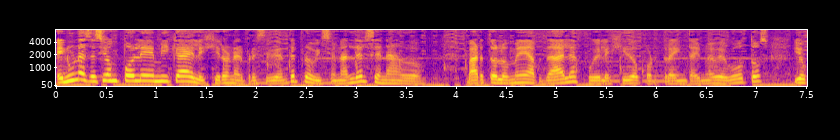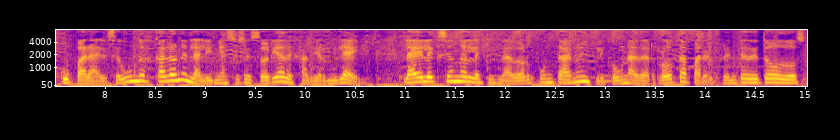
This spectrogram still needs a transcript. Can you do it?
En una sesión polémica eligieron al presidente provisional del Senado. Bartolomé Abdala fue elegido por 39 votos y ocupará el segundo escalón en la línea sucesoria de Javier Milei. La elección del legislador puntano implicó una derrota para el Frente de Todos,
